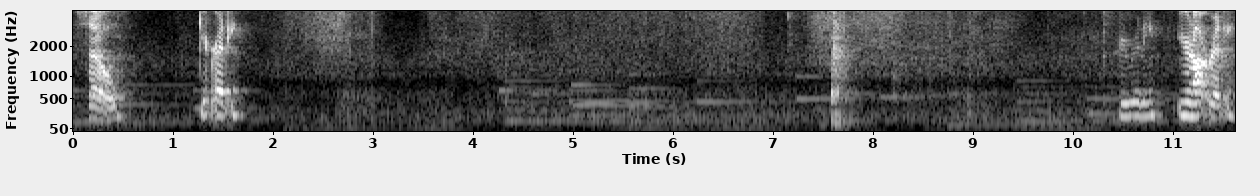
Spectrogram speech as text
So get ready. You ready? You're not ready.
